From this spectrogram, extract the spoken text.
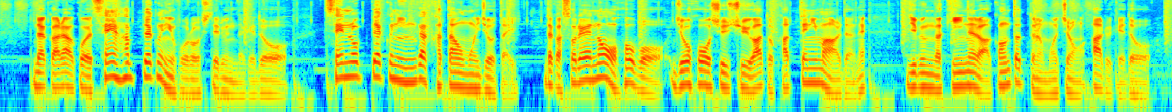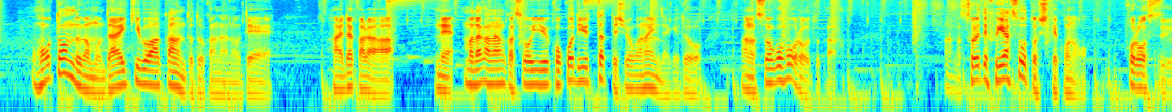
だからこれ1800人フォローしてるんだけど、1600人が片思い状態。だからそれのほぼ情報収集、あと勝手にまああれだよね。自分が気になるアカウントっていうのはもちろんあるけど、ほとんどがもう大規模アカウントとかなので、はい、だからね、まあだからなんかそういう、ここで言ったってしょうがないんだけど、あの相互フォローとか、あのそれで増やそうとしてこのフォロー数、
